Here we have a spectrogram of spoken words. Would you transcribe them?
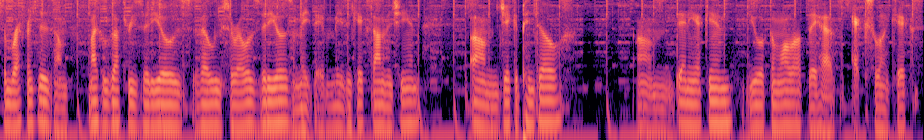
some references, um, Michael Guthrie's videos, Velu Sorella's videos, they have amazing kicks. Donovan Sheehan, um, Jacob Pinto, um, Danny Ekin. You look them all up; they have excellent kicks.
